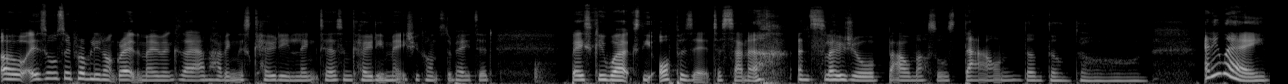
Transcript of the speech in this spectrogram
oh, it's also probably not great at the moment because I am having this codeine linked to this, and codeine makes you constipated. Basically, works the opposite to senna and slows your bowel muscles down. Dun dun dun. Anyway,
